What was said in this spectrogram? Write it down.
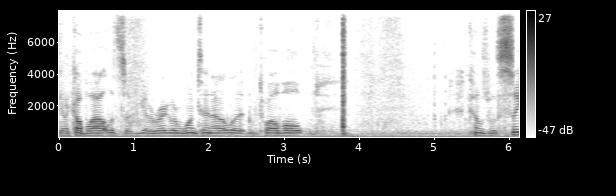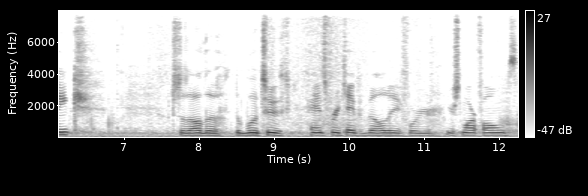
Got a couple outlets, so you got a regular 110 outlet, 12 volt. Comes with sync, which is all the, the Bluetooth hands-free capability for your, your smartphones.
